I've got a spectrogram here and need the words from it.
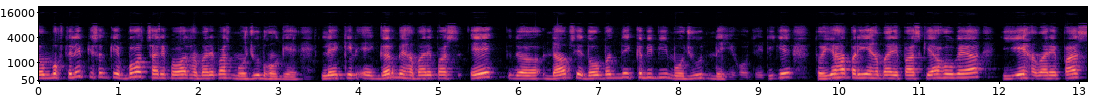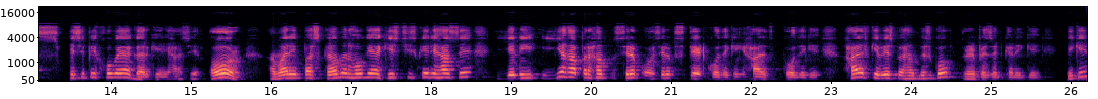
तो मुख्तलिफ़ किस्म के बहुत सारे पौध हमारे पास मौजूद होंगे, लेकिन एक घर में हमारे पास एक नाम से दो बंदे कभी भी मौजूद नहीं होते, ठीक है? तो यहाँ पर ये हमारे पास क्या हो गया? ये हमारे पास स्पेसिफिक हो गया घर के लिहाज से, और हमारे पास कॉमन हो गया किस चीज़ के लिहाज से? यानी यहाँ पर हम सिर्फ़ और सिर्फ़ स्टेट को देखेंगे हालत को देखेंगे हालत के बेस पर हम इसको रिप्रेजेंट करेंगे, ठीक है?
